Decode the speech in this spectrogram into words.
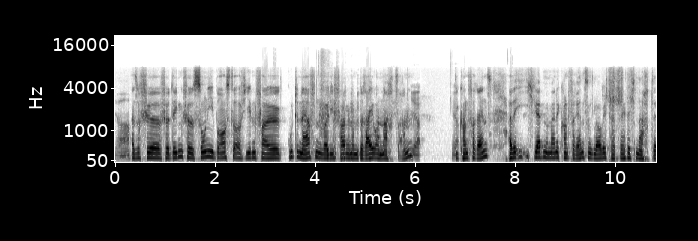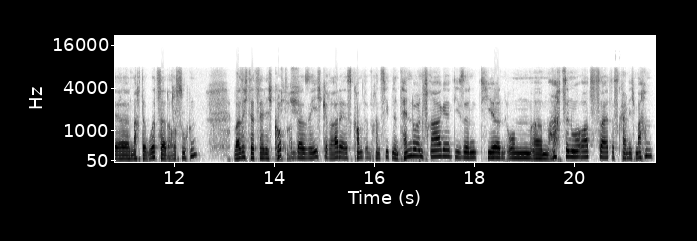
Ja. Also für, für Ding, für Sony brauchst du auf jeden Fall gute Nerven, weil die fangen um 3 Uhr nachts an. Ja. Ja. Die Konferenz. Also ich, ich werde mir meine Konferenzen, glaube ich, tatsächlich nach der, nach der Uhrzeit aussuchen was ich tatsächlich gucke. Und da sehe ich gerade, es kommt im Prinzip Nintendo in Frage. Die sind hier um ähm, 18 Uhr Ortszeit, das kann ich machen.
